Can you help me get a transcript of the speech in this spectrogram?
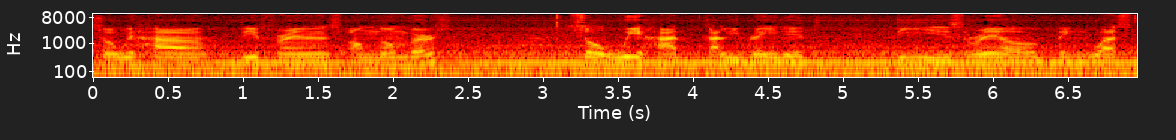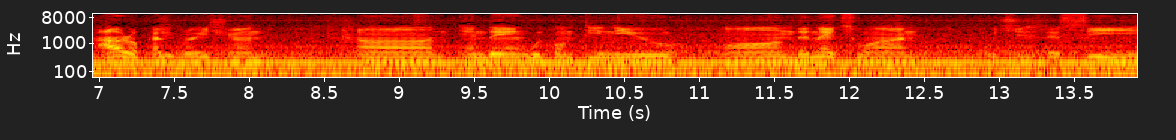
So we have difference on numbers. So we had calibrated this rail then was out of calibration um, and then we continue on the next one which is the C.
